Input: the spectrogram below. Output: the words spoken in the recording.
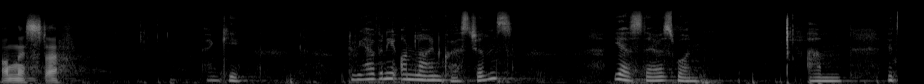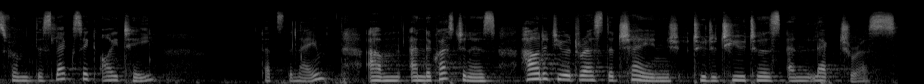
on this stuff. Thank you. Do we have any online questions? Yes, there is one. Um, it's from Dyslexic IT. That's the name. Um, and the question is How did you address the change to the tutors and lecturers?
